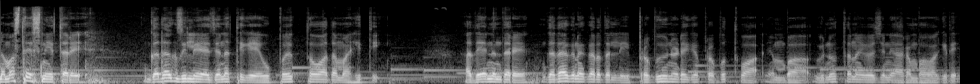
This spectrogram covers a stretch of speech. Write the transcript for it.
ನಮಸ್ತೆ ಸ್ನೇಹಿತರೆ, ಗದಗ ಜಿಲ್ಲೆಯ ಜನತೆಗೆ ಉಪಯುಕ್ತವಾದ ಮಾಹಿತಿ. ಅದೇನೆಂದರೆ, ಗದಗ ನಗರದಲ್ಲಿ ಪ್ರಭುವಿನಡೆಗೆ ಪ್ರಭುತ್ವ ಎಂಬ ವಿನೂತನ ಯೋಜನೆ ಆರಂಭವಾಗಿದೆ.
